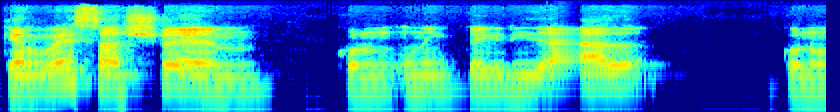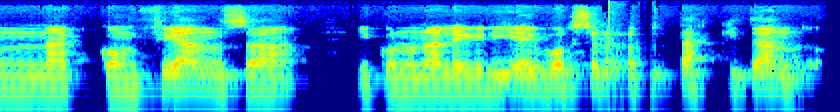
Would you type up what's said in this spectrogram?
que reza Shem con una integridad, con una confianza y con una alegría, y vos se lo estás quitando.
